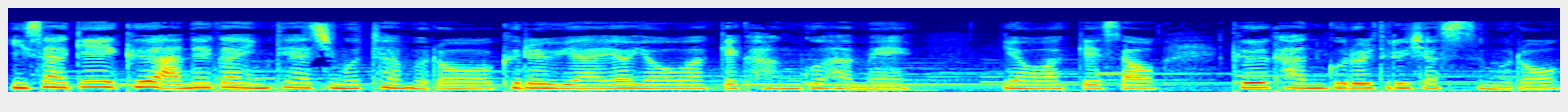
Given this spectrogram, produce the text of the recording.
이삭이 그 아내가 잉태하지 못하므로 그를 위하여 여호와께 간구하매 여호와께서 그 간구를 들으셨으므로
